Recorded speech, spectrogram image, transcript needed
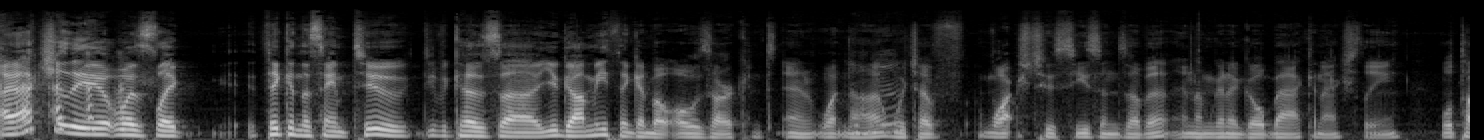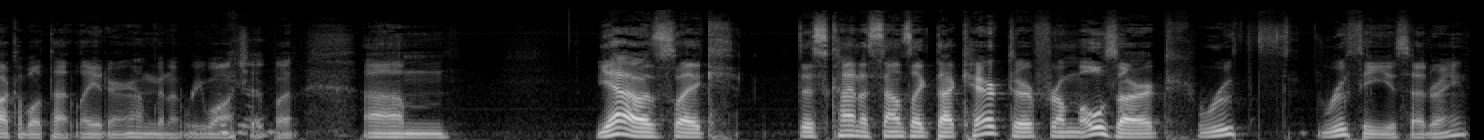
I I actually was like thinking the same too because uh, you got me thinking about Ozark and, and whatnot, Mm-hmm. which I've watched two seasons of it, and I'm gonna go back and actually we'll talk about that later. I'm gonna rewatch Mm-hmm. it, but um, yeah, I was like, this kind of sounds like that character from Ozark, Ruth Ruthie. You said right?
